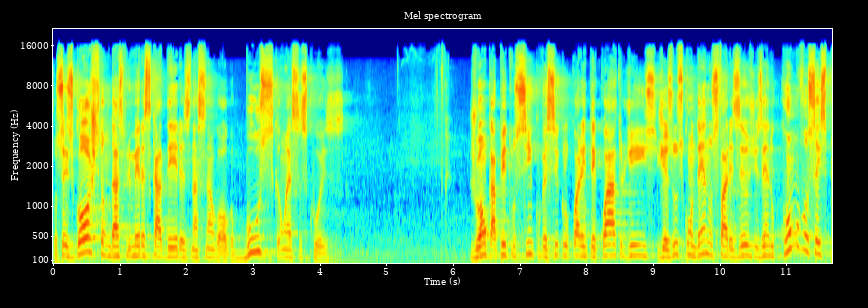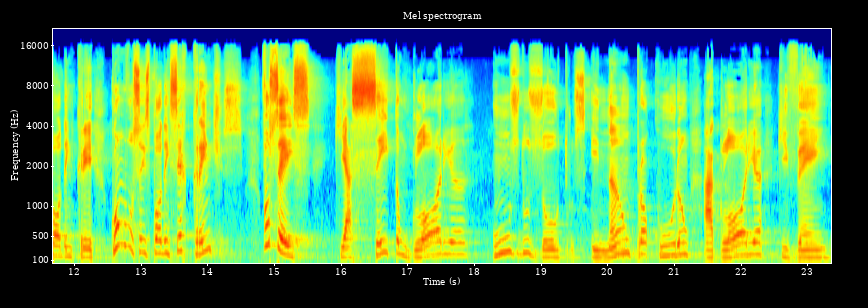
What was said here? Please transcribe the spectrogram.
Vocês gostam das primeiras cadeiras na sinagoga, buscam essas coisas. João capítulo 5, versículo 44 diz: Jesus condena os fariseus, dizendo: Como vocês podem crer? Como vocês podem ser crentes? Vocês que aceitam glória uns dos outros e não procuram a glória que vem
